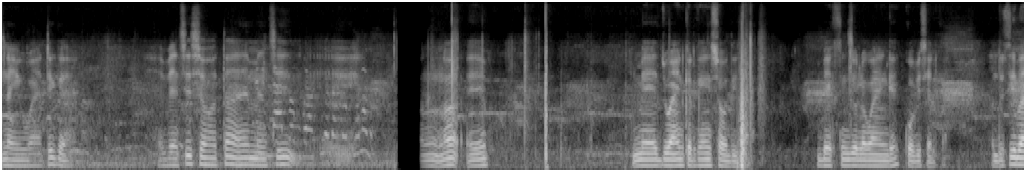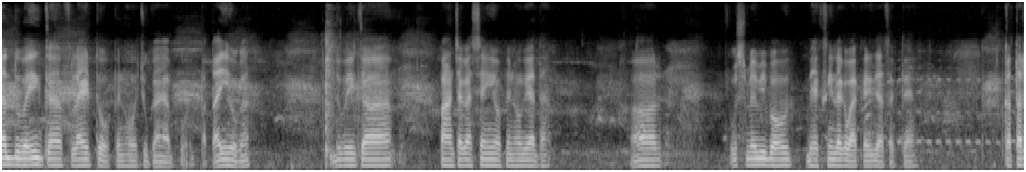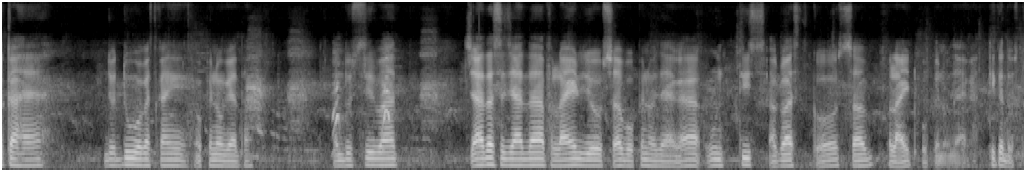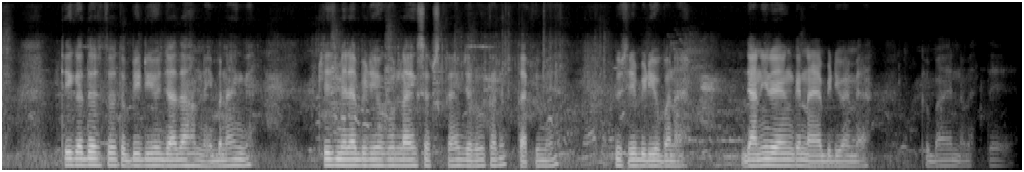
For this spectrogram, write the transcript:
नहीं हुआ है, ठीक है? एमेंसी से होता है एमेंसी ऐप में ज्वाइन करके ही। सऊदी वैक्सीन जो लगवाएँगे कोविशील्ड का। और दूसरी बात, दुबई का फ़्लाइट तो ओपन हो चुका है आपको, पता ही होगा। दुबई का पाँच अगस्त से ही ओपन हो गया था। और उसमें भी बहुत वैक्सीन लगवा कर जा सकते हैं। कतर का है, जो दो अगस्त का ही ओपन हो गया था। और दूसरी बात ज़्यादा से ज़्यादा फ़्लाइट जो सब ओपन हो जाएगा, उनतीस अगस्त को सब फ़्लाइट ओपन हो जाएगा। ठीक है दोस्तों? ठीक है दोस्तों तो वीडियो ज़्यादा हम नहीं बनाएँगे। प्लीज़ मेरा वीडियो को लाइक, सब्सक्राइब ज़रूर करें ताकि मैं दूसरी वीडियो बनाए। जान ही रहे होंगे, नया वीडियो है मेरा। तो बाय, नमस्ते।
